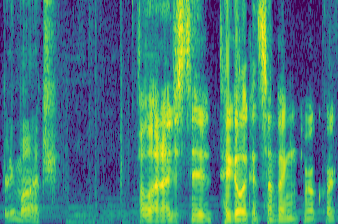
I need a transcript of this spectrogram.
Pretty much. Hold on, I just need to take a look at something real quick.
